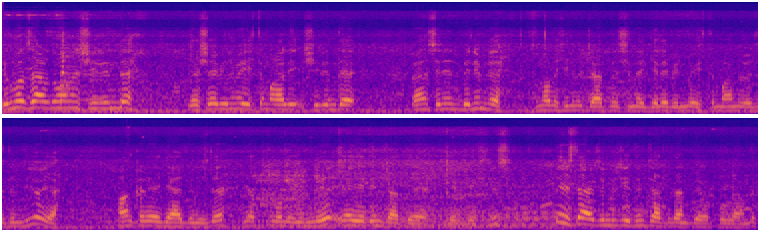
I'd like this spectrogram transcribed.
Yılmaz Erdoğan'ın şiirinde yaşayabilme ihtimali şiirinde ben senin benimle Tunalı Hilmi Caddesi'ne gelebilme ihtimalini özledim diyor ya. Ankara'ya geldiğinizde ya Tunalı Hilmi'ye ya 7. Cadde'ye geleceksiniz. Biz tercihimizi 7. Cadde'den beri kullandık.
